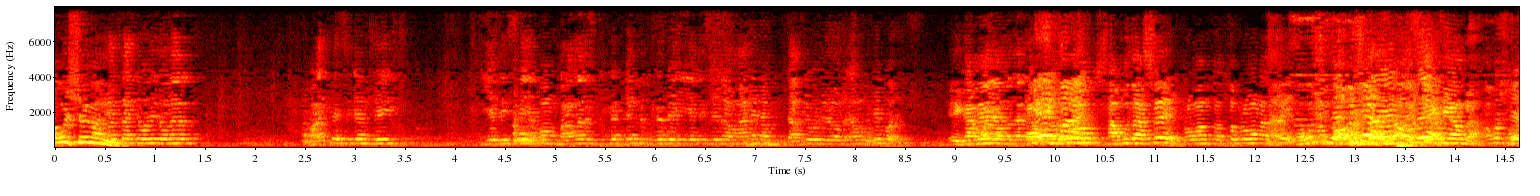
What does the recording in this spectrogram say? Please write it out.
অবশ্যই মানে দলের ভাইস প্রেসিডেন্ট ইয়ে দিছে এবং বাংলাদেশ ক্রিকেট কেন্দ্র থেকে ইয়ে দিছে এটা মানে না দল এমন কে করে? এখানে কে সাবুদ আছে প্রমাণ তথ্য প্রমাণ আছে অবশ্যই। অবশ্যই দেখি আমরা অবশ্যই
